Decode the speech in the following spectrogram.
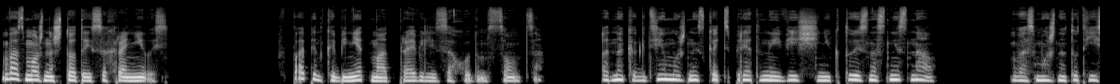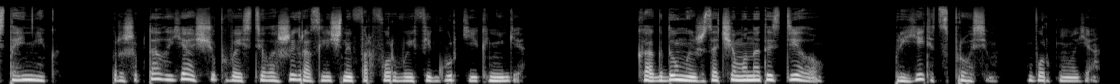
Возможно, что-то и сохранилось». В папин кабинет мы отправились с заходом солнца. Однако где можно искать спрятанные вещи, никто из нас не знал. «Возможно, тут есть тайник», — прошептала я, ощупывая стеллажи различные фарфоровые фигурки и книги. «Как думаешь, зачем он это сделал?» «Приедет, спросим», — буркнула я.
